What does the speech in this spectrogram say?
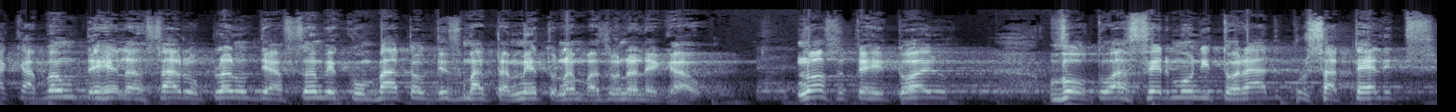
Acabamos de relançar o plano de ação e combate ao desmatamento na Amazônia Legal. Nosso território voltou a ser monitorado por satélites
